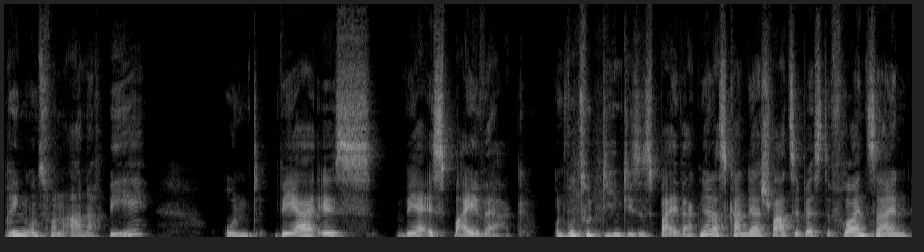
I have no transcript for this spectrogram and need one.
bringen uns von A nach B? Und wer ist wer ist Beiwerk und wozu dient dieses Beiwerk. Ne? Das kann der schwarze beste Freund sein,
